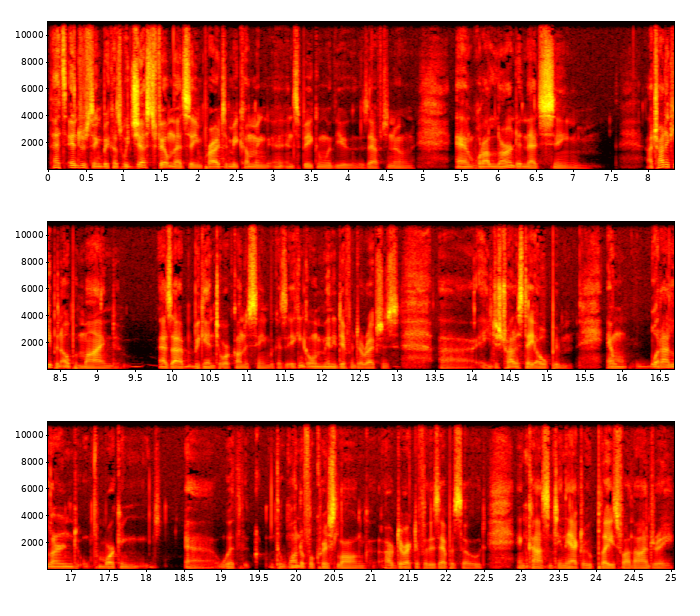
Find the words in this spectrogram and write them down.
That's interesting because we just filmed that scene prior to me coming and, speaking with you this afternoon. And what I learned in that scene, I try to keep an open mind as I begin to work on the scene because it can go in many different directions. Uh, and you just try to stay open. And what I learned from working uh, with the wonderful Chris Long, our director for this episode, and Constantine, the actor who plays Father Andre,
